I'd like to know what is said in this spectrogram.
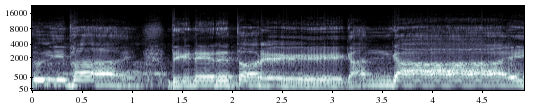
দুই ভাই দিনের তরে গান গাই।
